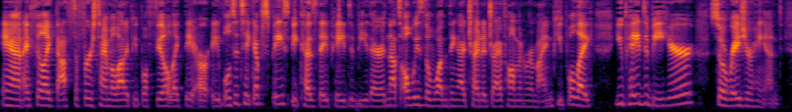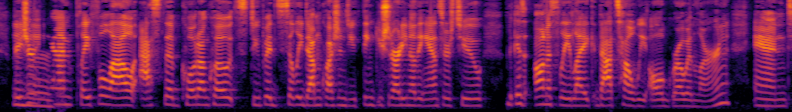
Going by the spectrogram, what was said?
And I feel like that's the first time a lot of people feel like they are able to take up space because they paid to be there. And that's always the one thing I try to drive home and remind people like, you paid to be here, so raise your hand. Raise mm-hmm. your hand, play full out, ask the quote unquote stupid, silly, dumb questions you think you should already know the answers to. Because honestly, like, that's how we all grow and learn. And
